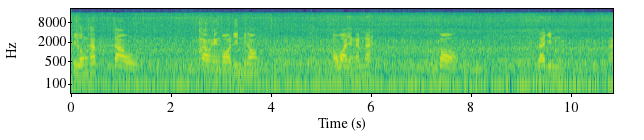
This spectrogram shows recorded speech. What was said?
พี่ลงครับ เจ้า เจ้าแห่งบ่อดินพี่น้อง เขาว่าอย่างนั้นนะ ผมก็ได้ยินอ่า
